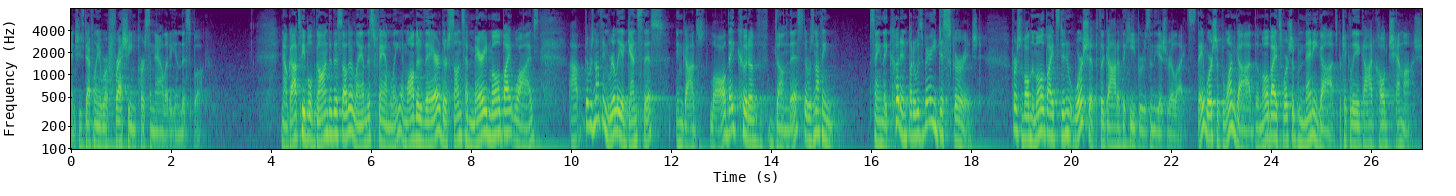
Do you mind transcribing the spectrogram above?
and she's definitely a refreshing personality in this book. Now, God's people have gone to this other land, this family, and while they're there, their sons have married Moabite wives. Uh, there was nothing really against this in God's law. They could have done this. There was nothing saying they couldn't, but it was very discouraged. First of all, the Moabites didn't worship the God of the Hebrews and the Israelites. They worshiped one God. The Moabites worshiped many gods, particularly a God called Chemosh.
